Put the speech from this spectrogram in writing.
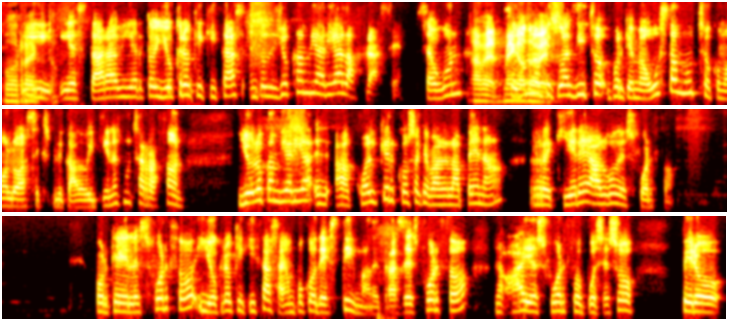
Correcto. Y, estar abierto. Yo creo que quizás, entonces yo cambiaría la frase, según, a ver, venga, otra lo que tú has dicho, porque me gusta mucho como lo has explicado y tienes mucha razón. Yo lo cambiaría eh, a cualquier cosa que vale la pena, requiere algo de esfuerzo. Porque el esfuerzo, y yo creo que quizás hay un poco de estigma detrás de esfuerzo, hay esfuerzo, pues eso, pero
